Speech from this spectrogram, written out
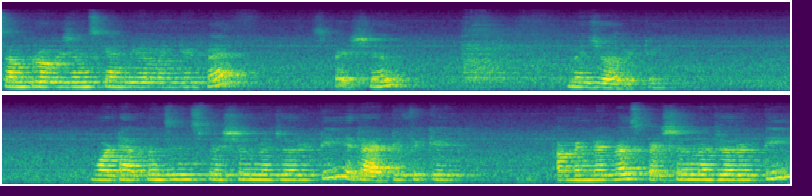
Some provisions can be amended by special majority. What happens in special majority? Ratificate amended by special majority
